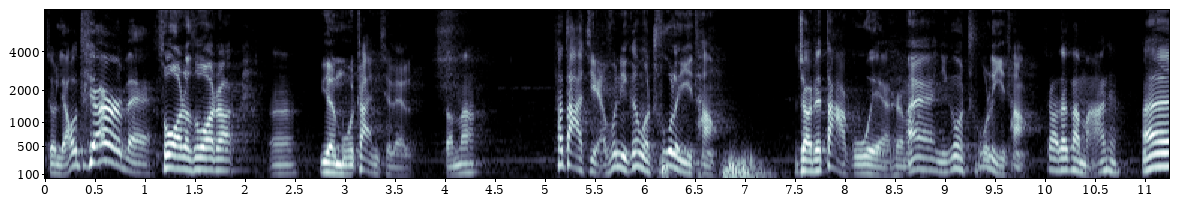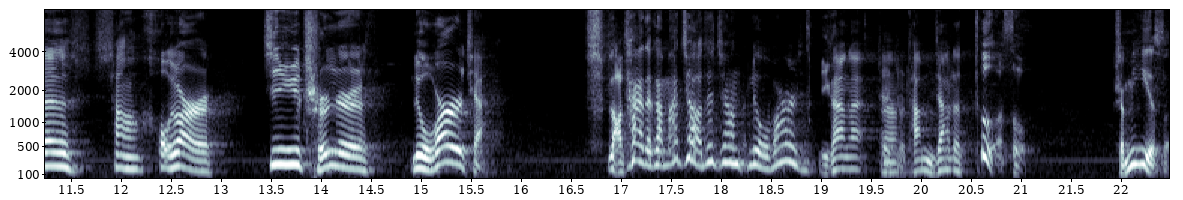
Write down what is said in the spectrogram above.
就聊天儿呗，坐着坐着，嗯，岳母站起来了，怎么他大姐夫，你跟我出来一趟，叫这大姑爷是吗？哎，你跟我出来一趟，叫他干嘛去？哎，上后院儿金鱼池那儿遛弯儿去。老太太干嘛叫他这样遛弯儿去？你看看，这啊是他们家的特色，什么意思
